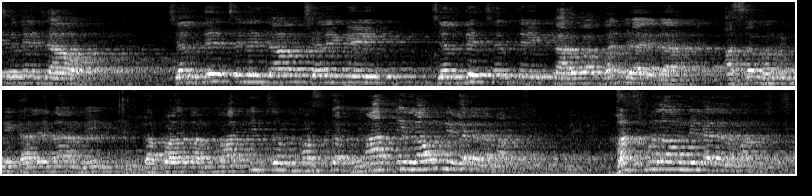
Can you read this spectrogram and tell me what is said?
चले जाओ. चलते चले जाओ चलेंगे. चलते चलते कारवा बन जाएगा. असं म्हणून निघालेला आम्ही कपाळाला मातीचं मस्तक माती लावून निघालेला माणूस भस्म लावून निघालेला माणूस असा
